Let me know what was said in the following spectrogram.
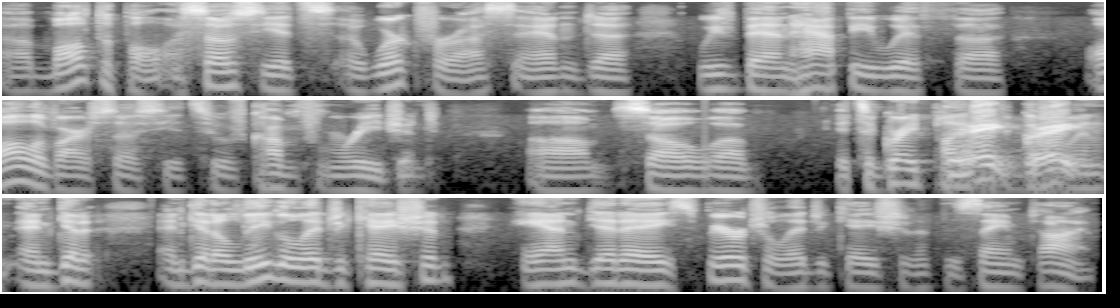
uh, uh, multiple associates uh, work for us, and we've been happy with all of our associates who have come from Regent. Um, so uh, it's a great place great, to go and, and, get a, and get a legal education and get a spiritual education at the same time.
